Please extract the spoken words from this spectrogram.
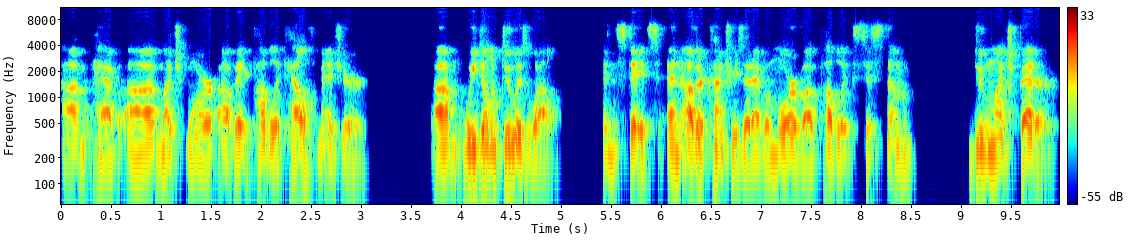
um, have uh, much more of a public health measure, um, we don't do as well in the States. And other countries that have a more of a public system do much better.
